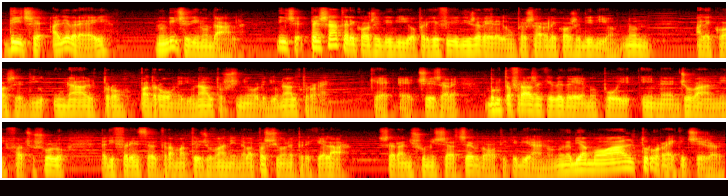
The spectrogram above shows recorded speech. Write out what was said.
dice agli ebrei, non dice di non darla, dice pensate alle cose di Dio, perché i figli di Israele devono pensare alle cose di Dio, non alle cose di un altro padrone, di un altro signore, di un altro re, che è Cesare. Brutta frase che vedremo poi in Giovanni, faccio solo la differenza tra Matteo e Giovanni nella passione perché là saranno i sommi sacerdoti che diranno non abbiamo altro re che Cesare.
